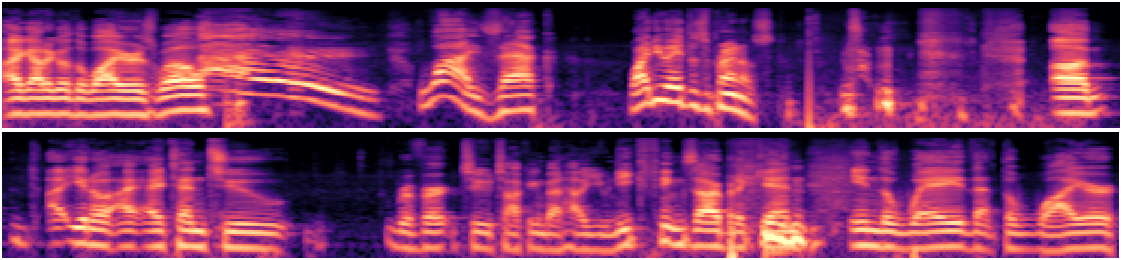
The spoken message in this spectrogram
I gotta go The Wire as well. Hey! Why, Zach? Why do you hate The Sopranos? Um, I, you know, I, I tend to revert to talking about how unique things are, but again, in the way that The Wire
